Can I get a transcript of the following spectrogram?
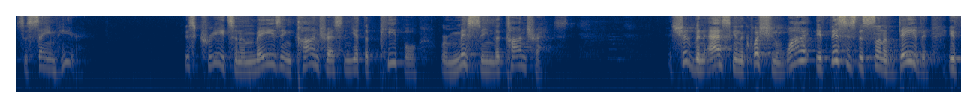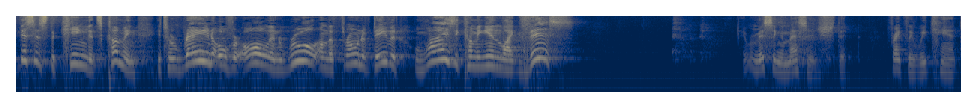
It's the same here. This creates an amazing contrast, and yet the people were missing the contrast. It should have been asking the question why, if this is the son of David, if this is the king that's coming to reign over all and rule on the throne of David, why is he coming in like this? They were missing a message that, frankly, we can't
